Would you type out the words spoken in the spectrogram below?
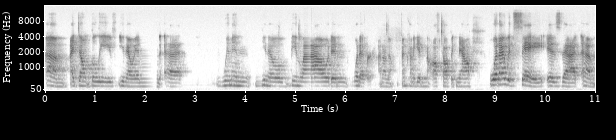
Um, I don't believe you know in uh, women, you know, being loud and whatever. I don't know. I'm kind of getting off topic now. What I would say is that um,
